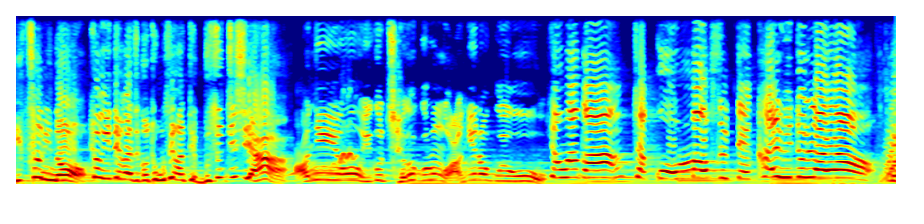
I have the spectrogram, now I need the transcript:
이천이 너 형이 돼가지고 동생한테 무슨 짓이야 아니에요. 이거 제가 그런 거 아니라고요. 형아가 자꾸 엄마 없을 때 칼 휘둘러요. 뭐?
